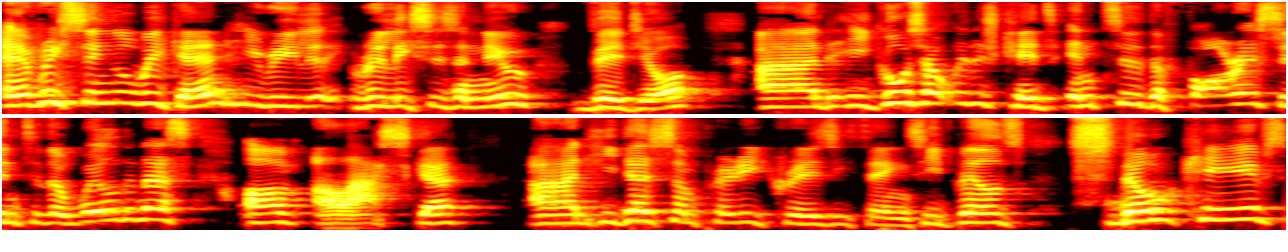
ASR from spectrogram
Every single weekend, he re- releases a new video and he goes out with his kids into the forest, into the wilderness of Alaska. And he does some pretty crazy things. He builds snow caves.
